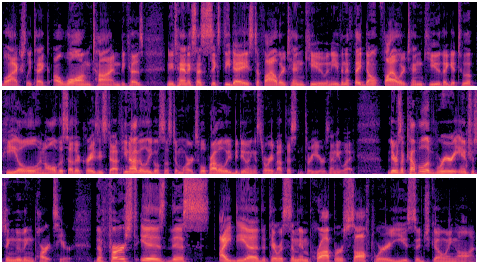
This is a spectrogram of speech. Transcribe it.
will actually take a long time because Nutanix has 60 days to file their 10Q, and even if they don't file their 10Q, they get to appeal and all this other crazy stuff. You know how the legal system works. We'll probably be doing a story about this in three years anyway. There's a couple of very interesting moving parts here. The first is this idea that there was some improper software usage going on.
